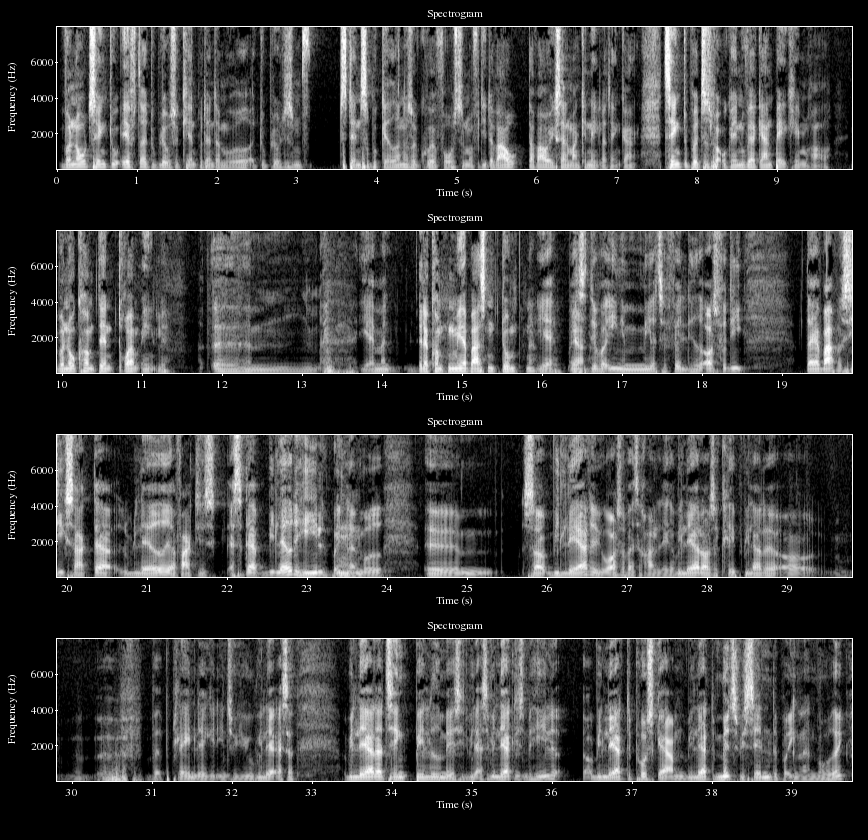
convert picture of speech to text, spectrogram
Hvornår tænkte du, efter at du blev så kendt på den der måde, at du blev ligesom stanset på gaderne, så kunne jeg forestille mig, fordi der var jo, der var jo ikke særlig mange kanaler dengang. Tænkte du på et tidspunkt, okay, nu vil jeg gerne bag kameraet. Hvornår kom den drøm egentlig? Øhm, ja, men... Eller kom den mere bare sådan dumpende? Ja, altså ja. det var egentlig mere tilfældighed. Også fordi, da jeg var på Zigzag, der lavede jeg faktisk... Altså der, vi lavede det hele på en mm. eller anden måde. Øhm, så vi lærte jo også at være tilrettelægger. Vi lærte også at klippe. Vi lærte at øh, planlægge et interview. Vi lærte, altså, vi lærte at tænke billedmæssigt. Vi, altså vi lærte ligesom det hele, og vi lærte det på skærmen. Vi lærte det, mens vi sendte på en eller anden måde. Ikke?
